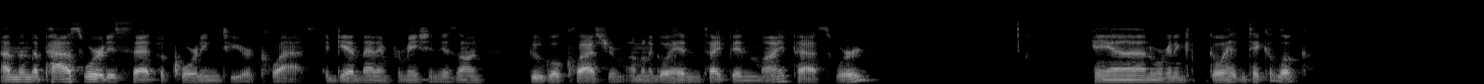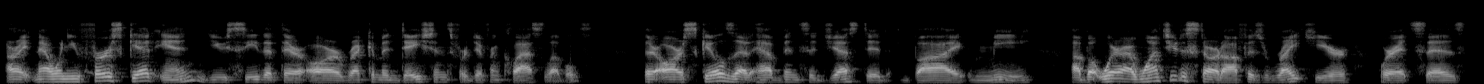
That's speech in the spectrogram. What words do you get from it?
And then the password is set according to your class. Again, that information is on Google Classroom. I'm going to go ahead and type in my password. And we're going to go ahead and take a look. All right, now when you first get in, you see that there are recommendations for different class levels. There are skills that have been suggested by me, uh, but where I want you to start off is right here where it says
